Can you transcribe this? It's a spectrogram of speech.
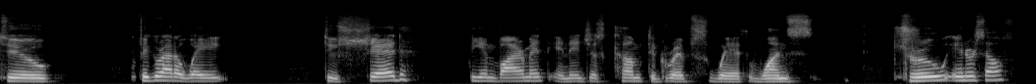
to figure out a way to shed the environment and then just come to grips with one's true inner self?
